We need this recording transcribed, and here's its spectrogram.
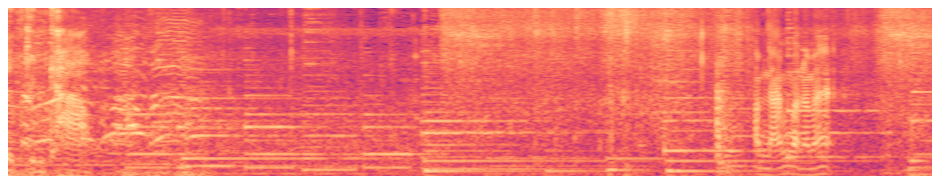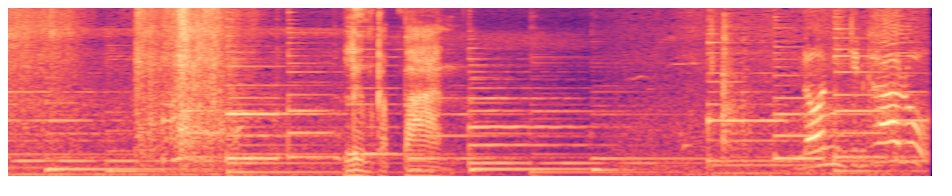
ลืมกินข้าว อาบน้ำก่อนนะแม่ลืมกลับบ้าน นนท์กินข้าวลูก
